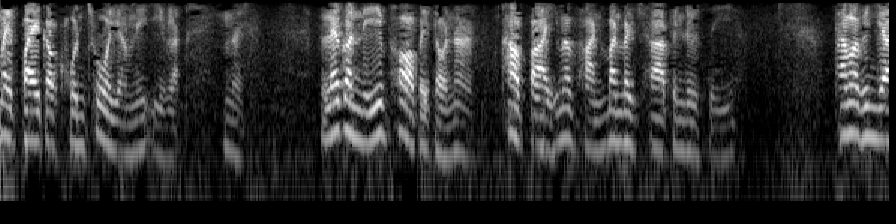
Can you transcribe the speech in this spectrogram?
ไม่ไปกับคนชั่วอย่างนี้อีกละนี่ แล้วก็หนีพ่อไปต่อหน้า เข้าป่าหิมพานบรรพชาเป็นฤาษีทำอภิญญา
